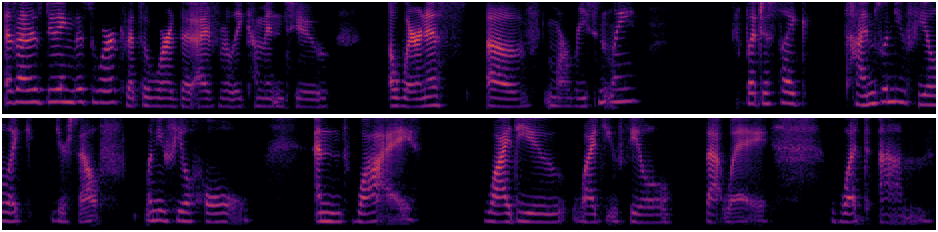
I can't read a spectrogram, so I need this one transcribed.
as I was doing this work. That's a word that I've really come into awareness of more recently. But just like times when you feel like yourself, when you feel whole, and why. Why do you why do you feel that way? What um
